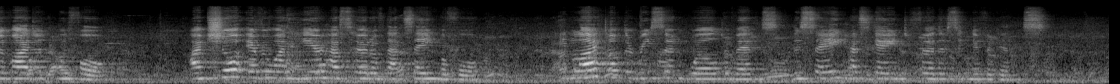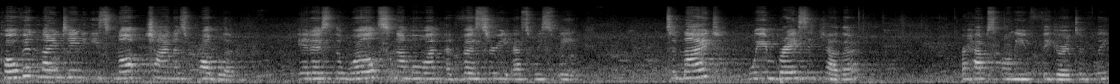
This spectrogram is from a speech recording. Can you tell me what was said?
divided fall. I'm sure everyone here has heard of that saying before. In light of the recent world events, this saying has gained further significance. COVID-19 is not China's problem. It is the world's number one adversary as we speak. Tonight, we embrace each other, perhaps only figuratively,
